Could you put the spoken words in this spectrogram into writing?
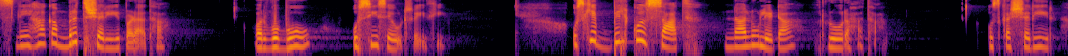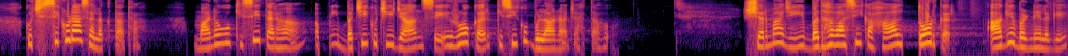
स्नेहा का मृत शरीर पड़ा था और वो बू उसी से उठ रही थी। उसके बिल्कुल साथ नानू लेटा रो रहा था। उसका शरीर कुछ सिकुड़ा सा लगता था। मानो वो किसी तरह अपनी बची कुची जान से रोकर किसी को बुलाना चाहता हो। शर्मा जी बदहवासी का हाल तोड़कर आगे बढ़ने लगे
